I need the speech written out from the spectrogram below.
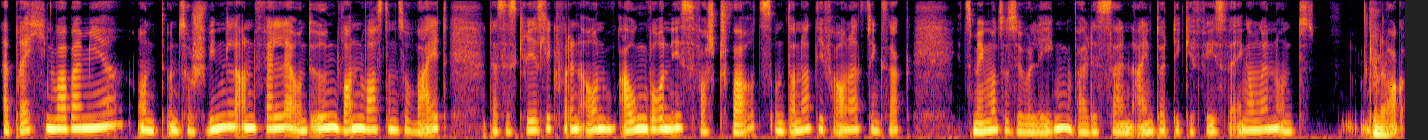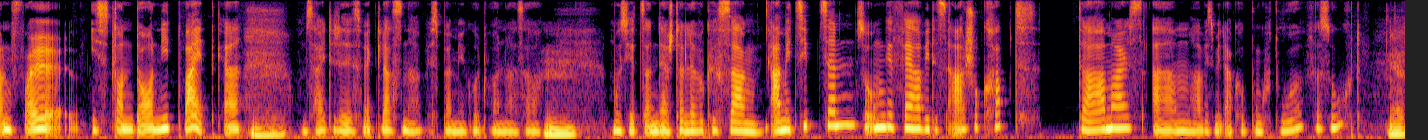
Erbrechen war bei mir und, und so Schwindelanfälle und irgendwann war es dann so weit, dass es gräslich vor den Augen, Augen geworden ist, fast schwarz und dann hat die Frauenärztin gesagt, jetzt mögen wir uns das überlegen, weil das sind eindeutige Gefäßverengungen und genau. Schlaganfall ist dann da nicht weit. Gell? Mhm. Und seit ich das weggelassen habe, ist bei mir gut geworden. Also mhm. muss ich jetzt an der Stelle wirklich sagen. Auch mit 17, so ungefähr, habe ich das auch schon gehabt. Damals ähm, habe ich es mit Akupunktur versucht. Ja.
